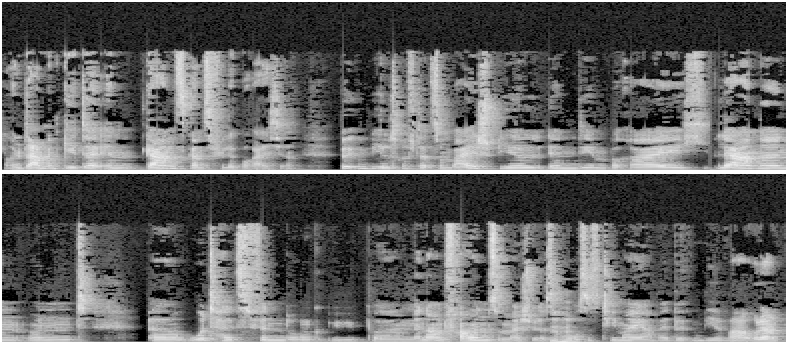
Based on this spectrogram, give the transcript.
Und damit geht er in ganz, ganz viele Bereiche. Birkenbiel trifft er zum Beispiel in dem Bereich Lernen und äh, Urteilsfindung über Männer und Frauen zum Beispiel, das mhm. ein großes Thema ja bei Birkenbiel war. Oder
